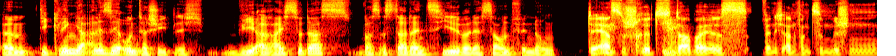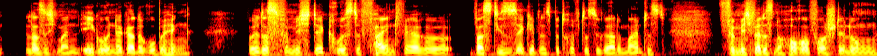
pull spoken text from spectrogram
Ähm, die klingen ja alle sehr unterschiedlich. Wie erreichst du das? Was ist da dein Ziel bei der Soundfindung? Der erste Schritt dabei ist, wenn ich anfange zu mischen, lasse ich mein Ego in der Garderobe hängen weil das für mich der größte Feind wäre, was dieses Ergebnis betrifft, das du gerade meintest. Für mich wäre das eine Horrorvorstellung,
